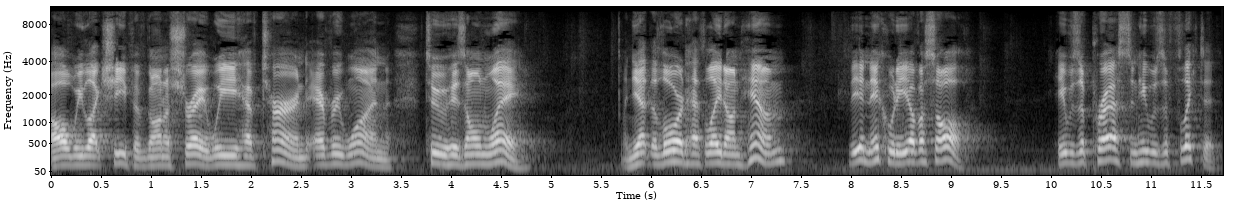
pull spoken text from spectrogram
All we like sheep have gone astray. We have turned every one to his own way. And yet the Lord hath laid on him the iniquity of us all. He was oppressed and he was afflicted,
